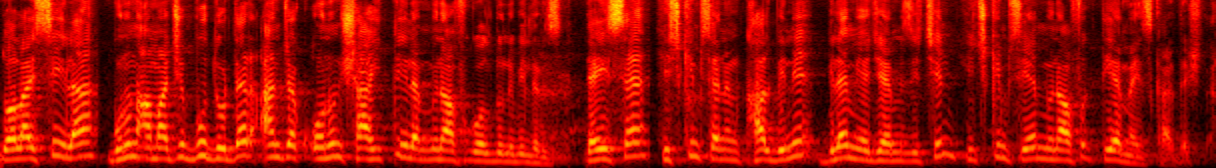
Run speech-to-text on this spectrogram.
Dolayısıyla bunun amacı budur der. Ancak onun şahitliğiyle münafık olduğunu biliriz. Değilse hiç kimsenin kalbini bilemeyeceğimiz için hiç kimseye münafık diyemeyiz kardeşler.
